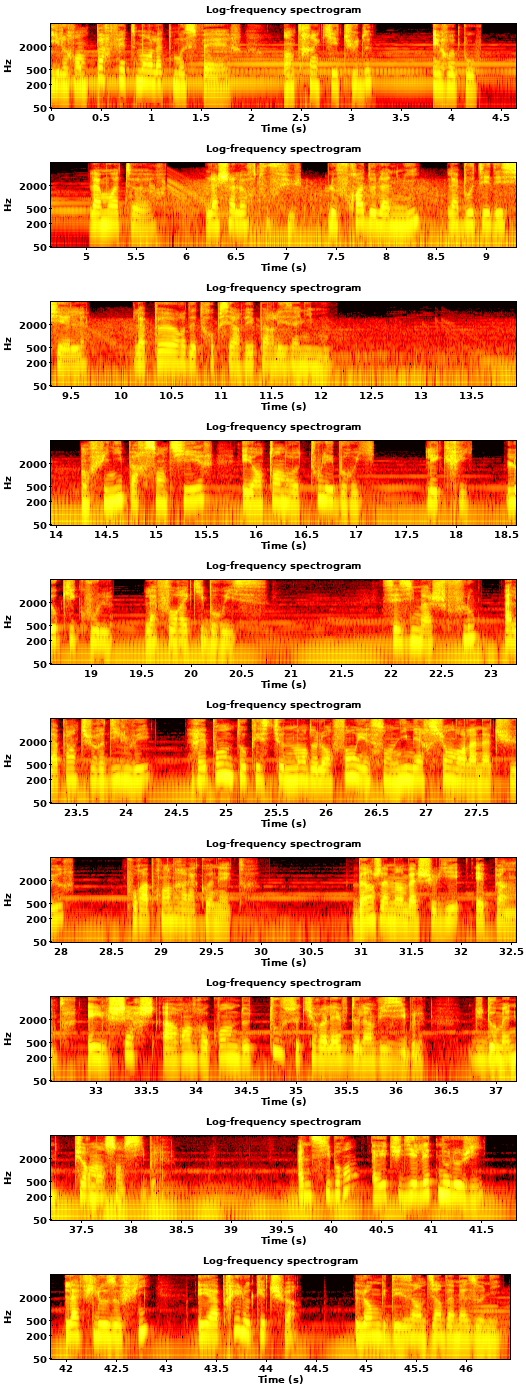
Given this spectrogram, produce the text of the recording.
Il rend parfaitement l'atmosphère entre inquiétude et repos. La moiteur, la chaleur touffue, le froid de la nuit, la beauté des ciels, la peur d'être observé par les animaux. On finit par sentir et entendre tous les bruits, les cris, l'eau qui coule, la forêt qui bruisse. Ces images floues à la peinture diluée répondent au questionnement de l'enfant et à son immersion dans la nature pour apprendre à la connaître. Benjamin Bachelier est peintre et il cherche à rendre compte de tout ce qui relève de l'invisible, du domaine purement sensible. Anne Cibran a étudié l'ethnologie, la philosophie et appris le quechua, langue des Indiens d'Amazonie.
